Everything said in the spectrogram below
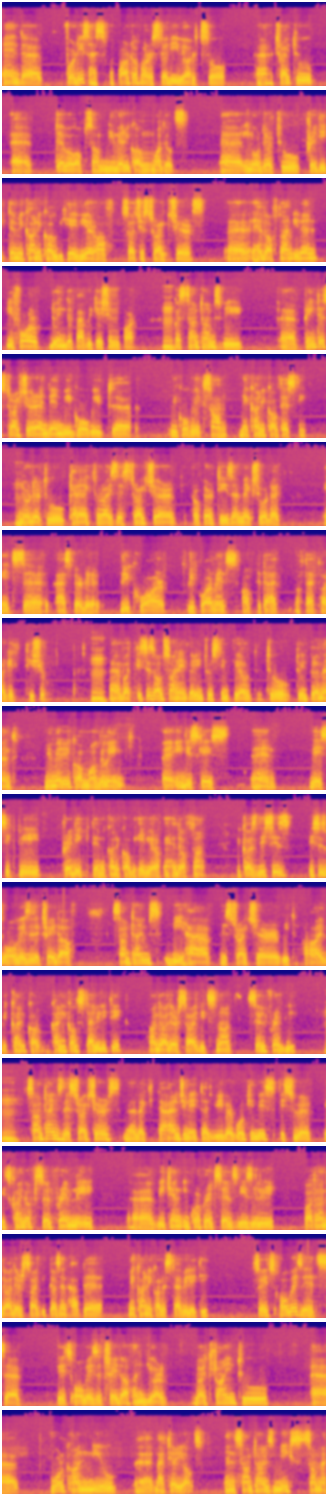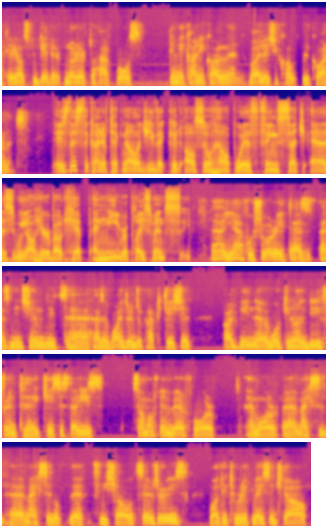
and uh, for this, as part of our study, we also uh, try to uh, develop some numerical models in order to predict the mechanical behavior of such structures ahead of time, even before doing the fabrication part mm. because sometimes we uh, print a structure and then we go with uh, we go with some mechanical testing mm. in hmm. order to characterize the structure the properties and make sure that it's uh, as per the require requirements of the that of that target tissue mm. but this is also a very interesting field to to implement numerical modeling uh, in this case and basically predict the mechanical behavior ahead of time because this is this is always a trade-off sometimes we have a structure with high mechanical mechanical stability on the other side it's not cell friendly mm. sometimes the structures uh, like the alginate that we were working with it's very, it's kind of cell friendly uh, we can incorporate cells easily but on the other side, it doesn't have the mechanical stability. So it's always it's uh, it's always a trade-off, and you are you are trying to work on new uh, materials and sometimes mix some materials together in order to have both the mechanical and biological requirements. Is this the kind of technology that could also help with things such as we all hear about hip and knee replacements? Uh, yeah, for sure. It as as mentioned, it uh, has a wide range of application. I've been uh, working on different uh, case studies. Some of them were for uh, more uh, maxil- uh, maxillofacial surgeries, wanted to replace a jaw.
